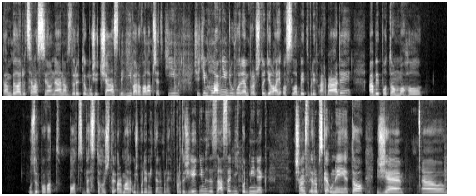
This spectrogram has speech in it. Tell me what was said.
tam byla docela silná, navzdory tomu, že část lidí varovala před tím, že tím hlavním důvodem, proč to dělá, je oslabit vliv armády, aby potom mohl uzurpovat moc bez toho, že armáda už bude mít ten vliv. Protože jedním ze zásadních podmínek členství Evropské unie je to, že uh,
